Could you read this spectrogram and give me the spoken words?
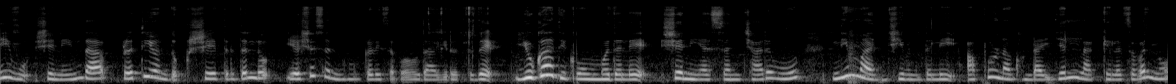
ನೀವು ಶನಿಯಿಂದ ಪ್ರತಿಯೊಂದು ಕ್ಷೇತ್ರದಲ್ಲೂ ಯಶಸ್ಸನ್ನು ಗಳಿಸಬಹುದಾಗಿರುತ್ತದೆ. ಯುಗಾದಿಗೂ ಮೊದಲೇ ಶನಿಯ ಸಂಚಾರವು ನಿಮ್ಮ ಜೀವನದಲ್ಲಿ ಅಪೂರ್ಣಗೊಂಡ ಎಲ್ಲ ಕೆಲಸವನ್ನು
